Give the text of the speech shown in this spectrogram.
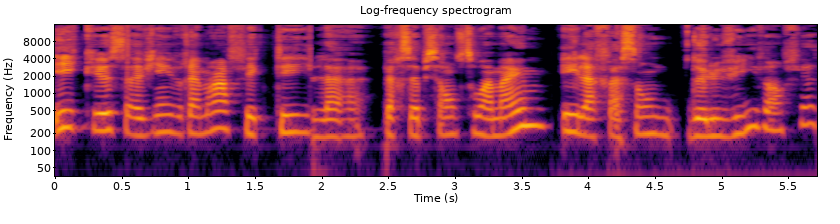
Et que ça vient vraiment affecter la perception de soi-même et la façon de le vivre en fait.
